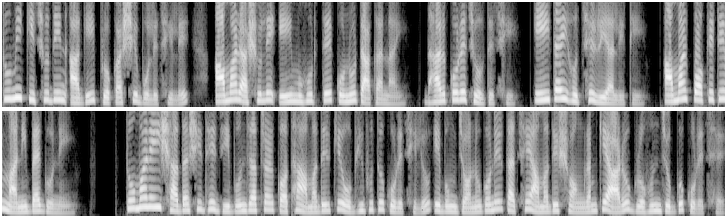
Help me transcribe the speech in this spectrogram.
তুমি কিছুদিন আগেই প্রকাশ্যে বলেছিলে, আমার আসলে এই মুহূর্তে কোনো টাকা নাই, ধার করে চলতেছি। এইটাই হচ্ছে রিয়ালিটি। আমার পকেটে মানিব্যাগও নেই। তোমার এই সাদাসিধে জীবনযাত্রার কথা আমাদেরকে অভিভূত করেছিল এবং জনগণের কাছে আমাদের সংগ্রামকে আরও গ্রহণযোগ্য করেছে।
